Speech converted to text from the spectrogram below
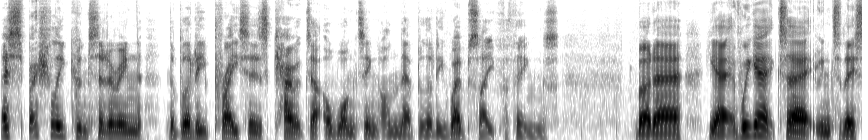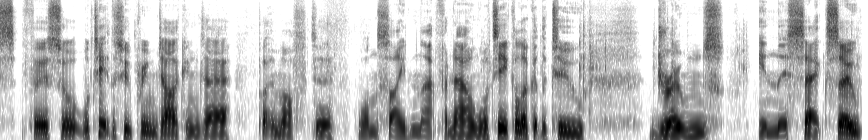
Especially considering the bloody prices character are wanting on their bloody website for things. But uh, yeah, if we get uh, into this first, so we'll take the Supreme Dalek and uh, put him off to one side and that for now. And we'll take a look at the two drones in this sec. So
